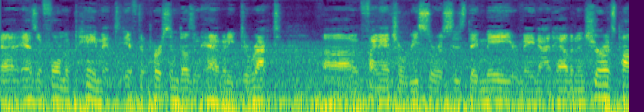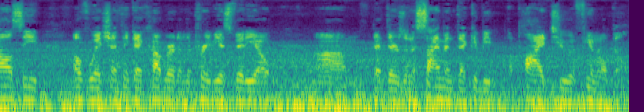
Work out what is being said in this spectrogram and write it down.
uh, as a form of payment, if the person doesn't have any direct uh, financial resources. They may or may not have an insurance policy, of which I think I covered in the previous video, um, that there's an assignment that could be applied to a funeral bill.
